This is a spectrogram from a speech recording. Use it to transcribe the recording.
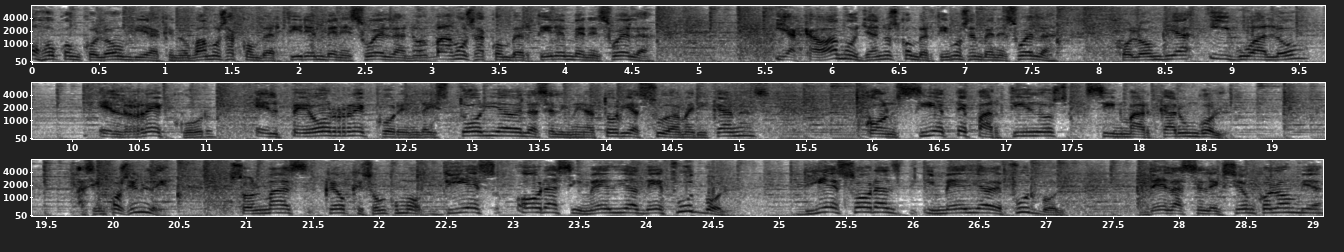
ojo con Colombia, que nos vamos a convertir en Venezuela, nos vamos a convertir en Venezuela. Y acabamos, ya nos convertimos en Venezuela. Colombia igualó el récord, el peor récord en la historia de las eliminatorias sudamericanas, con siete partidos sin marcar un gol. Así imposible. Son más, creo que son como diez horas y media de fútbol. Diez horas y media de fútbol de la selección Colombia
